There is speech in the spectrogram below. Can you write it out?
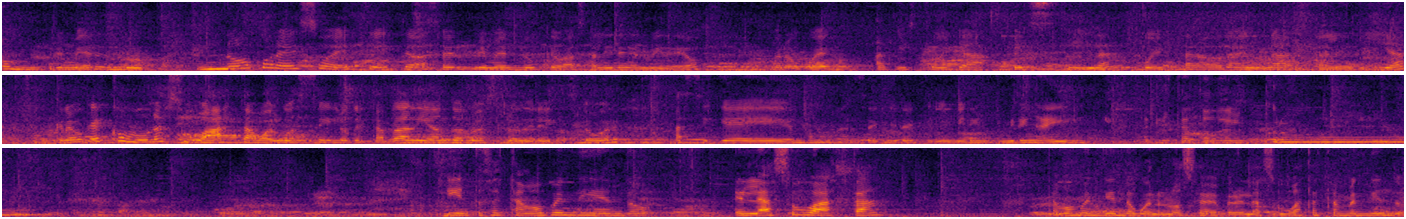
Con mi primer look. No por eso es que este va a ser el primer look que va a salir en el video, pero bueno, aquí estoy ya vestida. Voy a estar ahora en una galería. Creo que es como una subasta o algo así lo que está planeando nuestro director. Así que vamos a seguir aquí. Miren, miren ahí. Aquí está todo el crew. Y entonces estamos vendiendo en la subasta Estamos vendiendo, bueno, no se ve, pero en la subasta están vendiendo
